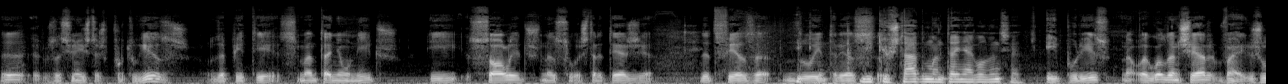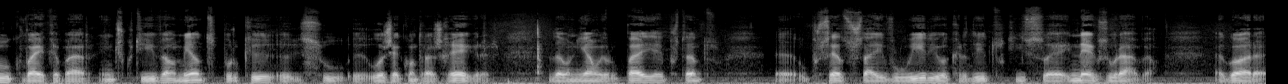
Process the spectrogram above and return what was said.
eh, os acionistas portugueses da PT, se mantenham unidos e sólidos na sua estratégia de defesa do e, interesse. E que o Estado mantenha a Golden Share. E por isso, não, a Golden Share vai, julgo que vai acabar indiscutivelmente, porque eh, isso eh, hoje é contra as regras da União Europeia e, portanto, eh, o processo está a evoluir e eu acredito que isso é inexorável. Agora,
